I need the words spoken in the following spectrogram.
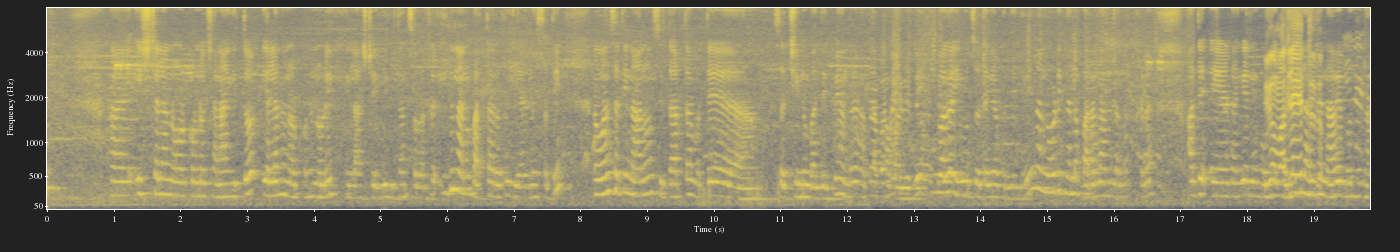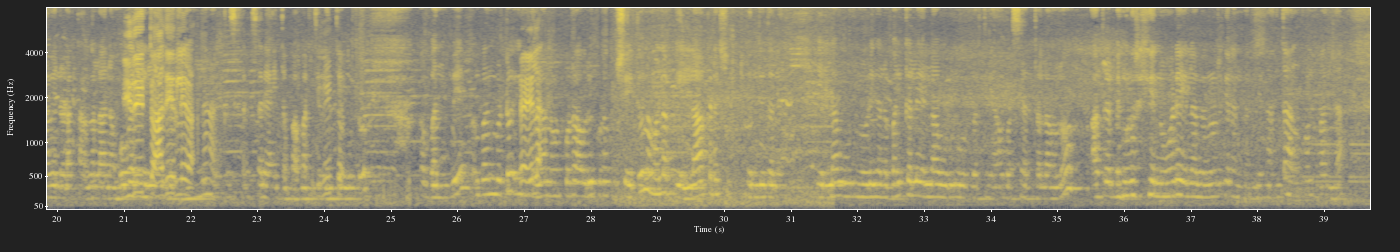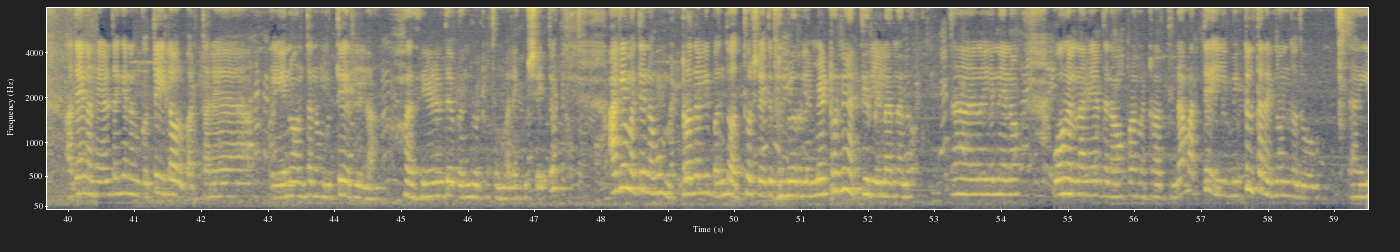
ಇಷ್ಟೆಲ್ಲ ನೋಡಿಕೊಂಡು ಚೆನ್ನಾಗಿತ್ತು. ಎಲ್ಲನೂ ನೋಡಿಕೊಂಡು ನೋಡಿ ಇಲ್ಲ ಅಷ್ಟು ಇಲ್ಲಿ ವಿಧಾನಸೌಧ ಹತ್ರ ಇದು ನಾನು ಬರ್ತಾ ಇರೋದು ಎರಡನೇ ಸತಿ. ಒಂದು ಸತಿ ನಾನು ಸಿದ್ಧಾರ್ಥ ಮತ್ತು ಸಚಿನು ಬಂದಿದ್ವಿ. ಅಂದರೆ ನಮ್ಮ ಬಂದಿದ್ವಿ. ಇವಾಗ ಇವ್ರ ಜೊತೆಗೆ ಬಂದಿದ್ವಿ ನಾನು ನೋಡಿದ್ನೆಲ್ಲ ಬರಲ್ಲ ಅಂತ ಅಂದ್ಕೊಂಡ ಕಡೆ ಅದೇ ಹೇಳ್ದಂಗೆ ನೀವು ಅಂದರೆ ನಾವೇ ಬಂದು ನಾವೇ ನೋಡೋಕ್ಕಾಗಲ್ಲ ನಾವು ಹೋಗೋದೇ ಅದಕ್ಕೋಸ್ಕರ ಸರಿ ಆಯ್ತಪ್ಪ ಬರ್ತೀವಿ ಅಂತ ಹೇಳ್ಬಿಟ್ಟು. ಬಂದ್ವಿ. ಬಂದ್ಬಿಟ್ಟು ಎಲ್ಲ ನೋಡ್ಕೊಂಡು ಅವ್ರಿಗೆ ಕೂಡ ಖುಷಿ ಆಯಿತು. ನಮ್ಮನ್ನ ಎಲ್ಲ ಕಡೆ ಸುಟ್ಟು ಬಂದಿದ್ದಾನೆ ಎಲ್ಲ ಊರು ನೋಡಿದ್ದಾನೆ ಬೈಕಲ್ಲೇ ಎಲ್ಲ ಊರಿಗೆ ಹೋಗಿ ಬರ್ತೀನಿ. ಯಾವ ಬಸ್ ಹತ್ತಲ್ಲ ಅವನು. ಆದರೆ ಬೆಂಗಳೂರಿಗೆ ನೋಡೇ ಇಲ್ಲ. ಬೆಂಗಳೂರಿಗೆ ನಾನು ಬಂದಿಲ್ಲ ಅಂತ ಅಂದ್ಕೊಂಡು ಬಂದ. ಅದೇ ನಾನು ಹೇಳ್ದಂಗೆ ನನಗೆ ಗೊತ್ತೇ ಇಲ್ಲ ಅವ್ರು ಬರ್ತಾರೆ ಏನು ಅಂತ ನಂಗೆ ಗೊತ್ತೇ ಇರಲಿಲ್ಲ. ಅದು ಹೇಳಿದೆ ಬಂದುಬಿಟ್ರು. ತುಂಬಾ ಖುಷಿ ಆಯಿತು. ಹಾಗೆ ಮತ್ತು ನಾವು ಮೆಟ್ರೋದಲ್ಲಿ ಬಂದು ಹತ್ತು ವರ್ಷ ಆಯಿತು ಬೆಂಗಳೂರಲ್ಲಿ. ಮೆಟ್ರೋನೇ ಹತ್ತಿರಲಿಲ್ಲ ನಾನು. ಇನ್ನೇನೋ ಹೋಗಲ್ಲ, ನಾನು ಹೇಳ್ದೆ ನಾವು ಕೂಡ ಮೆಟ್ರೋ ಹತ್ತಿಲ್ಲ. ಮತ್ತು ಈ ಮೆಟ್ಟಲ್ ಥರ ಇನ್ನೊಂದು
